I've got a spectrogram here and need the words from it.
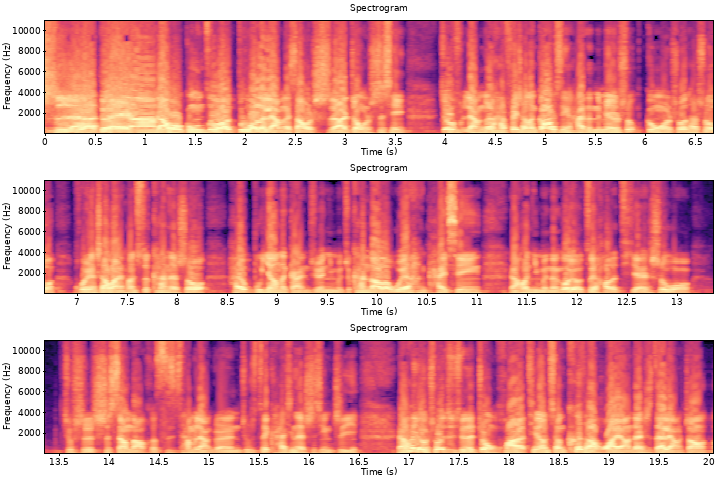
事啊对对啊让我工作多了两个小时啊这种事情，就两个人还非常的高兴，还在那边说跟我说，他说火焰山晚上去看的时候还有不一样的感觉，你们就看到了，我也很开心，然后你们能够有最好的体验是我。就是是向导和司机他们两个人就是最开心的事情之一，然后有时候就觉得这种话听上去像客套话一样，但是在两张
